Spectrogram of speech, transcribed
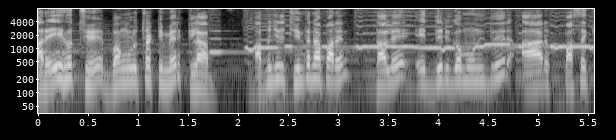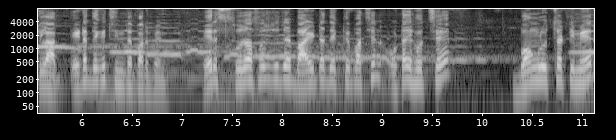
আর এই হচ্ছে বংলুচ্চা টিমের ক্লাব। আপনি যদি চিনতে না পারেন তাহলে এই দীর্ঘ মন্দির আর পাশে ক্লাব এটা দেখে চিনতে পারবেন। এর সোজাসুজি যে বাড়িটা দেখতে পাচ্ছেন ওটাই হচ্ছে বংলুচ্চা টিমের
